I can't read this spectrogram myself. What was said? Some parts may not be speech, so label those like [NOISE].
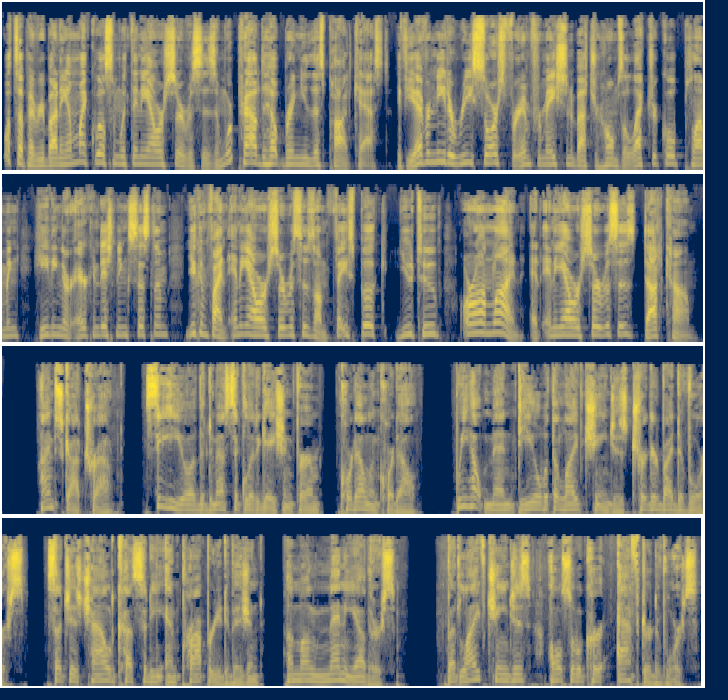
What's up, everybody? I'm Mike Wilson with Any Hour Services, and we're proud to help bring you this podcast. If you ever need a resource for information about your home's electrical, plumbing, heating, or air conditioning system, you can find Any Hour Services on Facebook, YouTube, or online at anyhourservices.com. I'm Scott Trout, CEO of the domestic litigation firm Cordell and Cordell. We help men deal with the life changes triggered by divorce, such as child custody and property division, among many others. But life changes also occur after divorce.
